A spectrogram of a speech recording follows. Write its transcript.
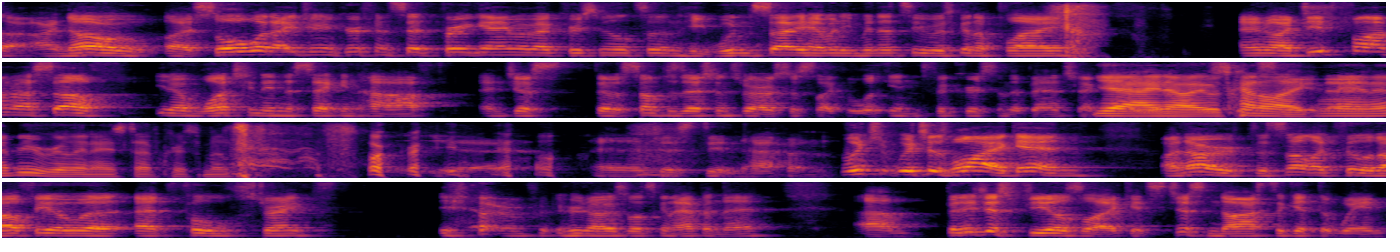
I know. I saw what Adrian Griffin said pre-game about Khris Middleton. He wouldn't say how many minutes he was going to play, and I did find myself, you know, watching in the second half, and just there was some positions where I was just like looking for Khris in the bench. yeah, I know. It was kind of like, man, that. it'd be really nice to have Khris Middleton on the floor right Yeah. now. and it just didn't happen. Which, which is why, again, I know it's not like Philadelphia were at full strength. You know, who knows what's going to happen there? Um, but it just feels like it's just nice to get the win.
